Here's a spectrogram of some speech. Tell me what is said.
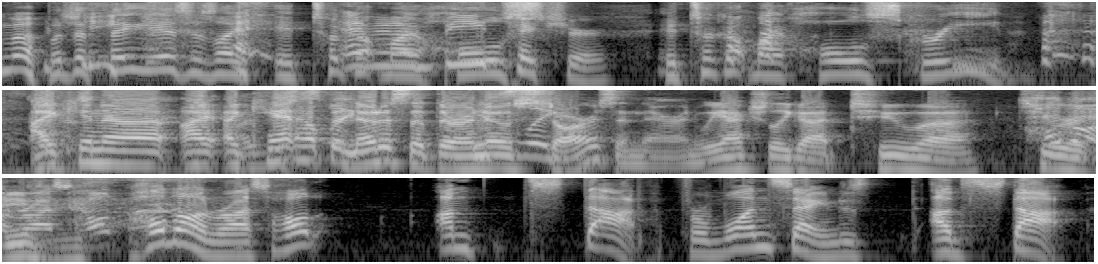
emoji. but the thing is, is like it took up my Embiid whole s- picture. It took up my whole screen. I can uh, I, I can't just help but notice that there are no like- stars in there, and we actually got two uh, two Hold on, reviews. Russ. Hold, Hold on, Russ. Hold. I'm stop for one second. Just I'm stop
